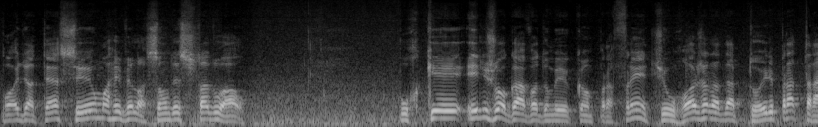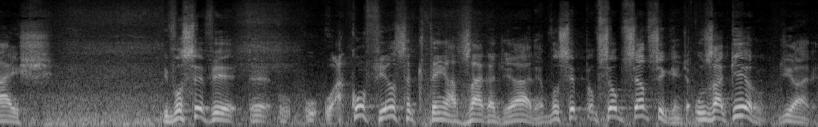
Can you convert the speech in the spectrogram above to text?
pode até ser uma revelação desse estadual. Porque ele jogava do meio-campo para frente e o Roger adaptou ele para trás. E você vê é, o, a confiança que tem a zaga diária, você, você observa o seguinte: o zagueiro diária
